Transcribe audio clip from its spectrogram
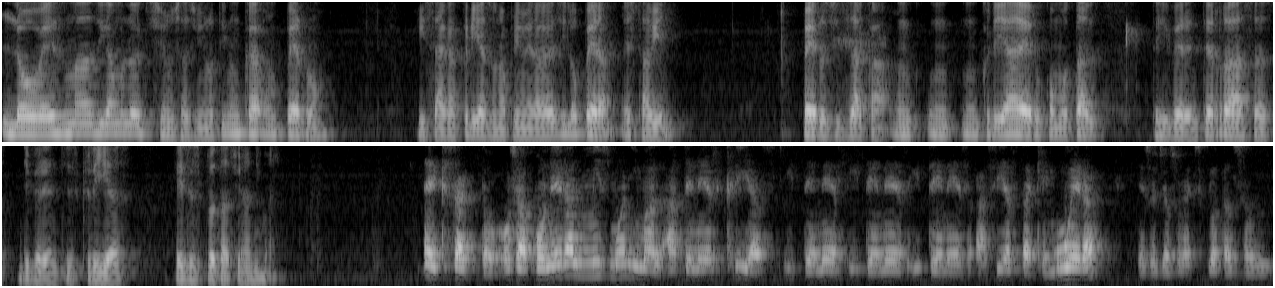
Lo ves más, digámoslo, de acción. O sea, si uno tiene un, ca- un perro y saca crías una primera vez y lo opera, está bien. Pero si saca un, un- un criadero como tal, de diferentes razas, diferentes crías, es explotación animal. Exacto, o sea, poner al mismo animal a tener crías y tener y tener y tener así hasta que muera, eso ya es una explotación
